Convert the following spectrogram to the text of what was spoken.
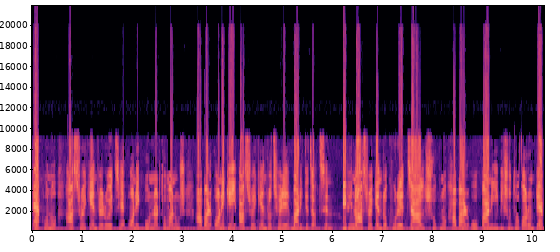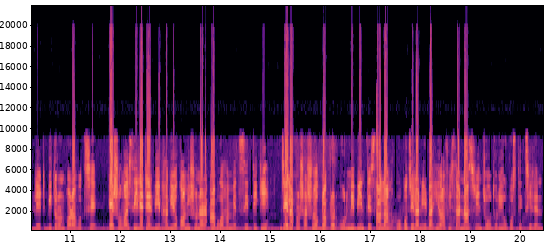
এখনও আশ্রয় কেন্দ্রে রয়েছে অনেক বন্যার্থ মানুষ। আবার অনেকেই আশ্রয় কেন্দ্র ছেড়ে বাড়িতে যাচ্ছেন। বিভিন্ন আশ্রয় কেন্দ্র ঘুরে চাল, শুকনো খাবার ও পানি বিশুদ্ধকরণ ট্যাবলেট বিতরণ করা হচ্ছে। এ সময় সিলেটের বিভাগীয় কমিশনার আবু আহমেদ সিদ্দিকী, জেলা প্রশাসক ডক্টর উর্মি বিনতে সালাম, উপজেলা নির্বাহী অফিসার নাসরিন চৌধুরী উপস্থিত ছিলেন।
